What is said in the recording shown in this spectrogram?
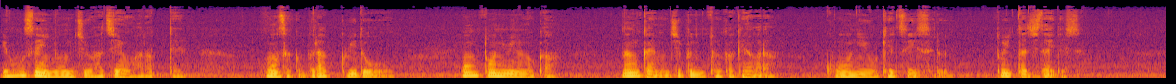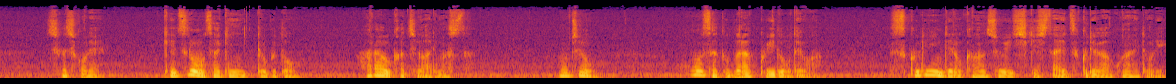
4048円を払って本作ブラックウィドウを本当に見るのか何回も自分に問いかけながら購入を決意するといった事態でしたしかしこれ結論を先に言っておくと払う価値はありました。もちろん本作ブラックウィドウではスクリーンでの鑑賞を意識した絵作りが行われており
